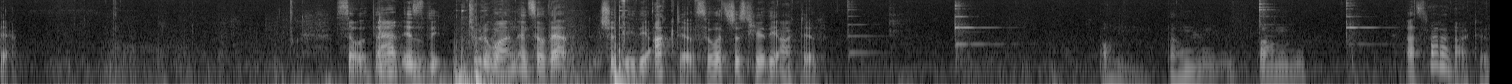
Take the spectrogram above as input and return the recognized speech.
There. So that is the two to one, and so that should be the octave. So let's just hear the octave. Bum, bum, bum. That's not an octave.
